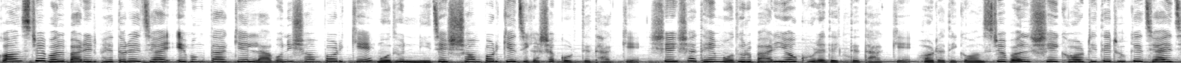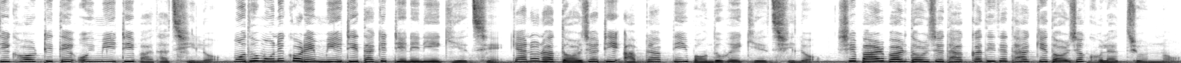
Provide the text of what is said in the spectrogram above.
কনস্টেবল বাড়ির ভেতরে যায় এবং তাকে লাবণী সম্পর্কে মধুর নিজের সম্পর্কে জিজ্ঞাসা করতে থাকে। সেই সাথে মধুর বাড়িও ঘুরে দেখতে থাকে। হঠাৎই কনস্টেবল সেই ঘরটিতে ঢুকে যায় যে ঘরটিতে ওই মেয়েটি বাধা ছিল। মধু মনে করে মেয়েটি তাকে টেনে নিয়ে গিয়েছে, কেননা দরজাটি আপনা আপনি বন্ধ হয়ে গিয়েছিল। সে বারবার দরজা ধাক্কা দিতে থাকে দরজা খোলার জন্য।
